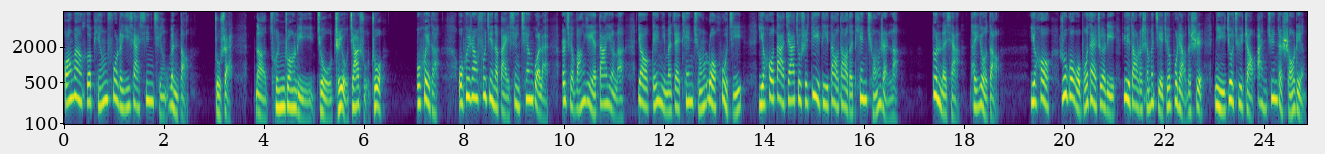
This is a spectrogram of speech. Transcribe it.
黄万和平复了一下心情，问道：“主帅，那村庄里就只有家属住？不会的，我会让附近的百姓迁过来，而且王爷也答应了，要给你们在天穹落户籍，以后大家就是地地道道的天穹人了。”顿了下，他又道：“以后如果我不在这里，遇到了什么解决不了的事，你就去找暗军的首领。”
